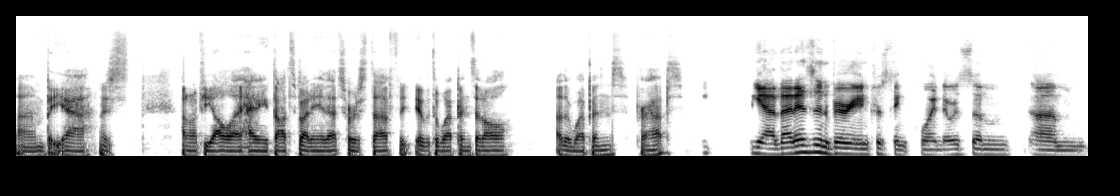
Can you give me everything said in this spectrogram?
Um, but yeah, I just I don't know if y'all had any thoughts about any of that sort of stuff with the weapons at all. Other weapons, perhaps. Yeah, that is a very interesting point. There was some um,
